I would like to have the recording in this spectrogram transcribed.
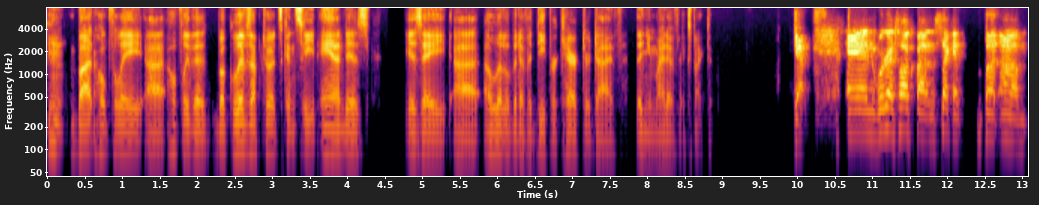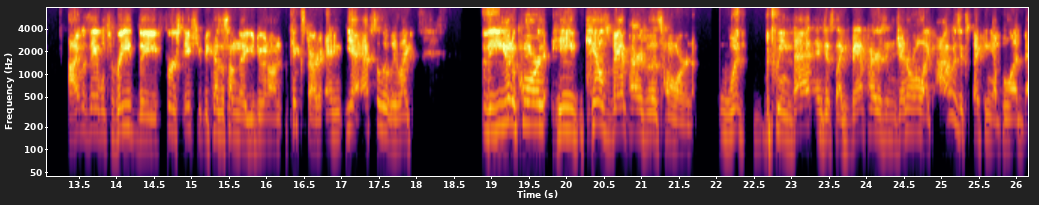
but hopefully, uh, hopefully the book lives up to its conceit and is is a uh, a little bit of a deeper character dive than you might have expected. Yeah, and we're going to talk about in a second. But um, I was able to read the first issue because of something that you're doing on Kickstarter, and yeah, absolutely. Like the unicorn, he kills vampires with his horn. With between that and just like vampires in general, like I was expecting a bloodbath,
